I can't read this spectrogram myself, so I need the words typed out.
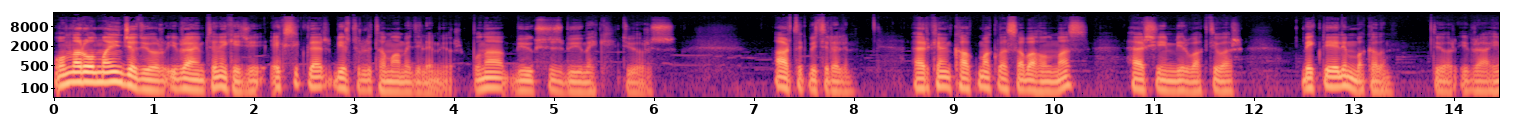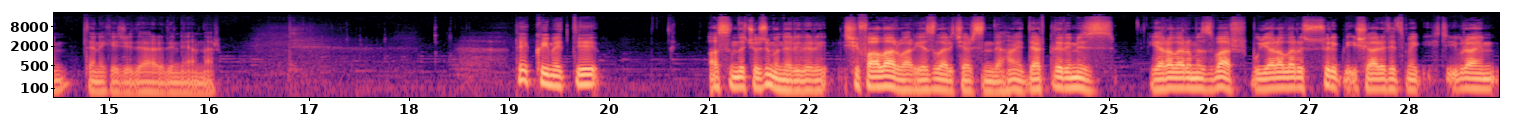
Onlar olmayınca diyor İbrahim Tenekeci, eksikler bir türlü tamam edilemiyor. Buna büyüksüz büyümek diyoruz. Artık bitirelim. Erken kalkmakla sabah olmaz. Her şeyin bir vakti var. Bekleyelim bakalım diyor İbrahim Tenekeci değerli dinleyenler. Pek kıymetli aslında çözüm önerileri, şifalar var yazılar içerisinde. Hani dertlerimiz, yaralarımız var. Bu yaraları sürekli işaret etmek hiç İbrahim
